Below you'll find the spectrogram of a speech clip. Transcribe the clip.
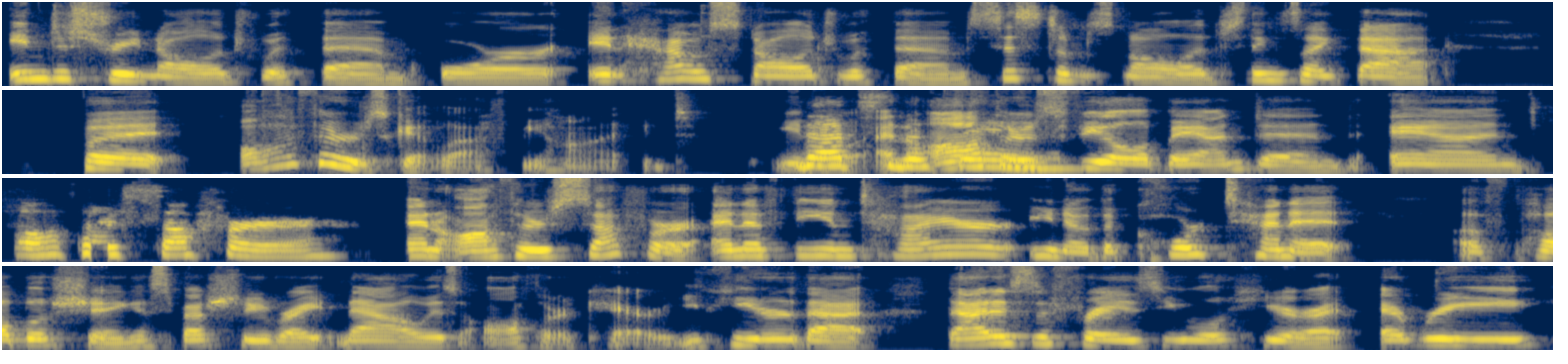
industry knowledge with them or in-house knowledge with them systems knowledge things like that but authors get left behind you That's know and authors thing. feel abandoned and authors suffer and authors suffer and if the entire you know the core tenet of publishing especially right now is author care you hear that that is the phrase you will hear at every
